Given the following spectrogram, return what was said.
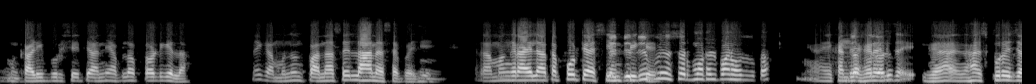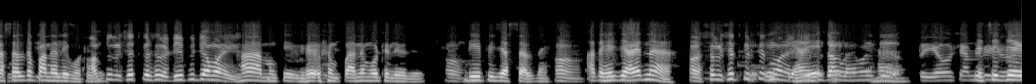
मग काळी बुरशी येते आणि आपला प्लॉट गेला. नाही का म्हणून पानं असं लहान असायला पाहिजे हं. मग राहिला आता ते DP सर मोठे पान होत का एखाद्या घराचं हा स्पुरज जास्त आलं तर पानं लई मोठे होतात. आमच्याकडे शेतकरी सगळे डीपी हा मग ते पानं मोठे लई होते हं. डीएपी जास्त चालत नाही हं. आता हे जे आहेत ना हं, सगळे शेतकरी हा. याचे जे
